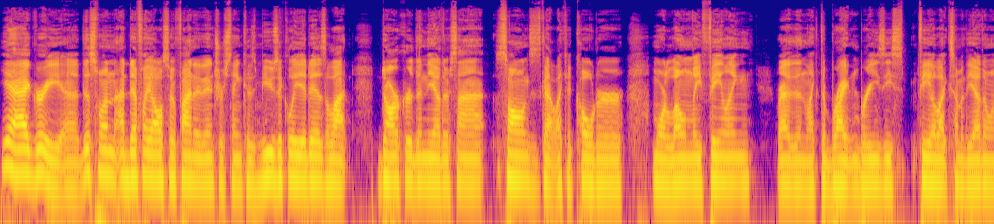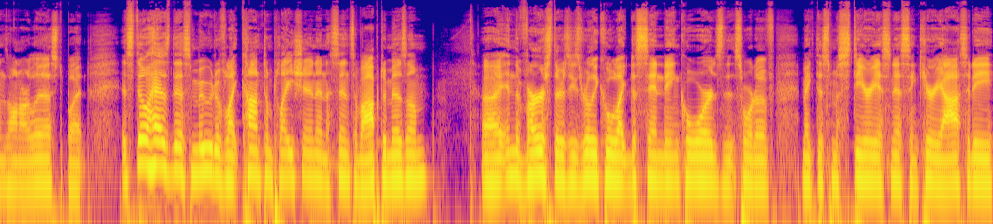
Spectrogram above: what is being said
Yeah, I agree. Uh, this one, I definitely also find it interesting because musically it is a lot darker than the other si- songs. It's got like a colder, more lonely feeling rather than like the bright and breezy feel like some of the other ones on our list. But it still has this mood of like contemplation and a sense of optimism. Uh, in the verse, there's these really cool like descending chords that sort of make this mysteriousness and curiosity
